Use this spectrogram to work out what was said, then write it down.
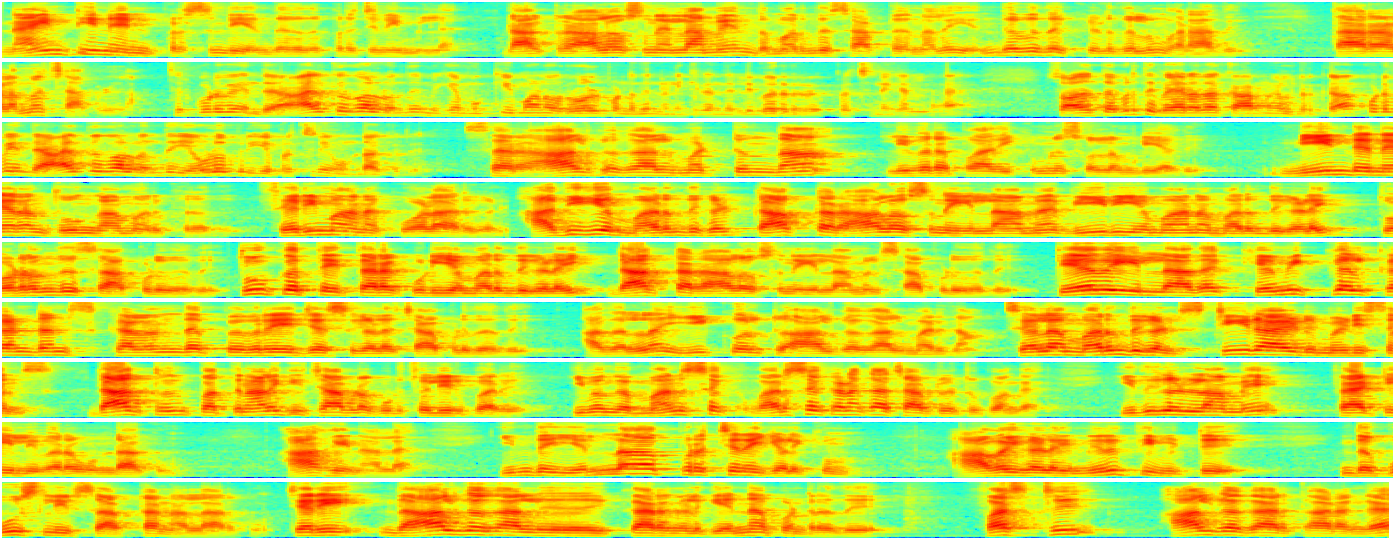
நைன்டி நைன் பர்சன்ட் எந்தவித பிரச்சனையும் இல்லை. டாக்டர் ஆலோசனை எல்லாமே இந்த மருந்து சாப்பிட்டதுனால எந்தவித கெடுதலும் வராது. தாராளமாக சாப்பிடலாம். சார் கூடவே இந்த ஆல்கஹால் வந்து மிக முக்கியமான ஒரு ரோல் பண்ணுதுன்னு நினைக்கிறேன் இந்த லிவர் பிரச்சனைகளில். ஸோ அதை தவிர்த்து வேறு ஏதாவது காரணங்கள் இருக்கா? கூடவே இந்த ஆல்கஹால் வந்து எவ்வளோ பெரிய பிரச்சனையை உண்டாக்குது? சார் ஆல்கஹால் மட்டும்தான் லிவரை பாதிக்கும்னு சொல்ல முடியாது. நீண்ட நேரம் தூங்காமல் இருக்கிறது. செரிமான கோளாறுகள். அதிக மருந்துகள் டாக்டர் ஆலோசனை இல்லாமல் வீரியமான மருந்துகளை தொடர்ந்து சாப்பிடுவது. தூக்கத்தை தரக்கூடிய மருந்துகளை டாக்டர் ஆலோசனை இல்லாமல் சாப்பிடுவது. தேவையில்லாத கெமிக்கல் கண்டன்ஸ் கலந்த பெவரேஜஸ்களை சாப்பிடுவது. அதெல்லாம் ஈக்குவல் டு ஆல்கஹால் மாதிரி தான் சில மருந்துகள் ஸ்டீராய்டு மெடிசன்ஸ் டாக்டர் பத்து நாளைக்கு சாப்பிட கூட சொல்லியிருப்பாரு. இவங்க மனுஷ வருஷக்கணக்காக சாப்பிட்டுட்டு இருப்பாங்க. இதுகள் எல்லாமே ஃபேட்டி லிவரை உண்டாக்கும். ஆகையினால் இந்த எல்லா பிரச்சனைகளுக்கும் அவைகளை நிறுத்திவிட்டு இந்த பூஸ் லீவ் சாப்பிட்டா நல்லாயிருக்கும். சரி இந்த ஆல்கஹால்காரங்களுக்கு என்ன பண்ணுறது ஃபஸ்ட்டு ஆல்கஹால்காரங்க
